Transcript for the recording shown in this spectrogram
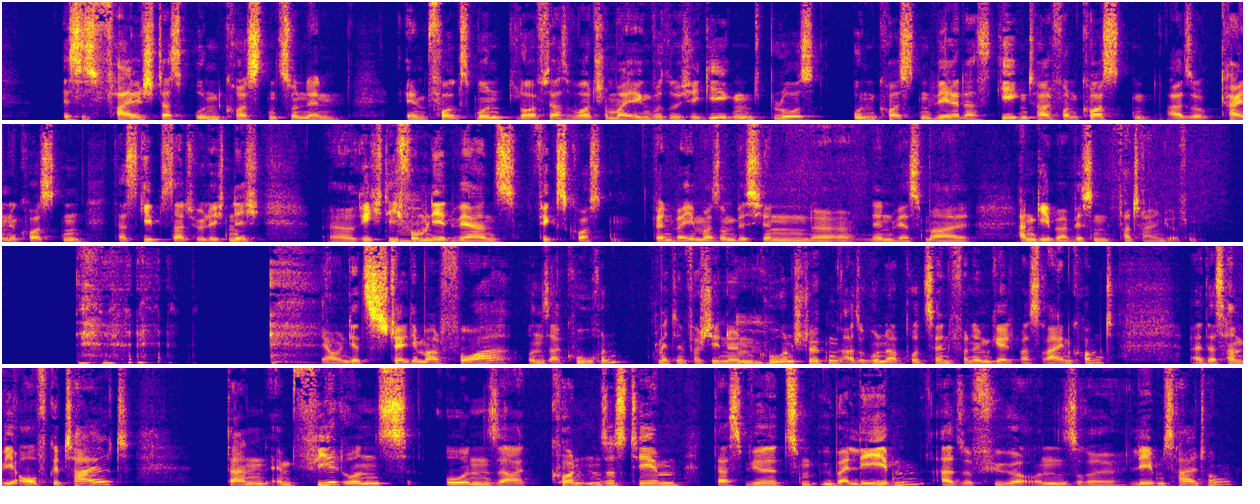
ist es falsch, das Unkosten zu nennen. Im Volksmund läuft das Wort schon mal irgendwo durch die Gegend, bloß Unkosten wäre das Gegenteil von Kosten, also keine Kosten. Das gibt's natürlich nicht. Äh, richtig mhm. formuliert wären es Fixkosten, wenn wir hier mal so ein bisschen, äh, nennen wir es mal, Angeberwissen verteilen dürfen. ja, und jetzt stell dir mal vor, unser Kuchen, mit den verschiedenen mhm. Kuchenstücken, also 100 Prozent von dem Geld, was reinkommt. Äh, das haben wir aufgeteilt. Dann empfiehlt uns unser Kontensystem, dass wir zum Überleben, also für unsere Lebenshaltung,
